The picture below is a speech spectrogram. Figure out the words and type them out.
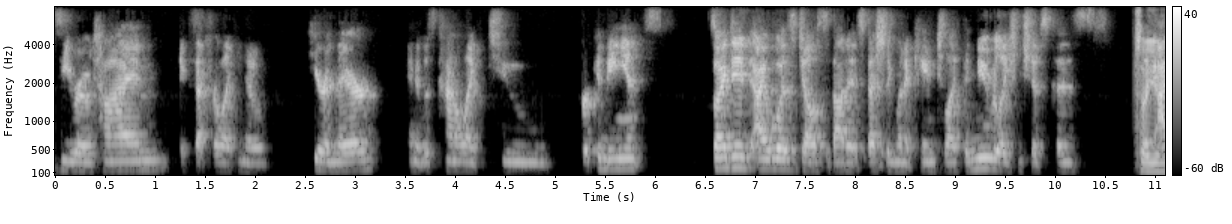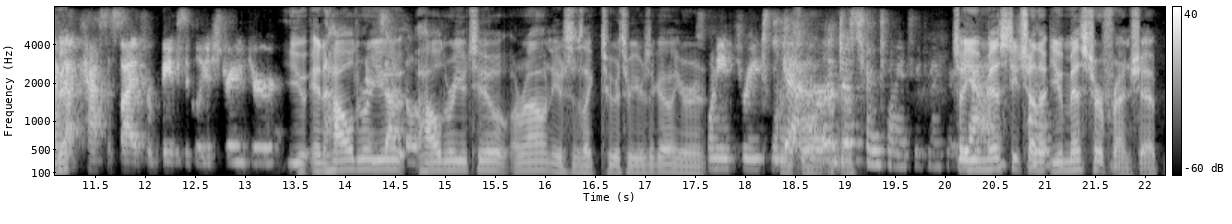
zero time except for like, you know, here and there. And it was kind of like to her convenience. So I did, I was jealous about it, especially when it came to like the new relationships because so you I mi- got cast aside for basically a stranger. you and how old were you? Exactly. How old were you two around? This was like two or three years ago. You were 23, 24. Yeah, like okay. just turned 22, 23. So you missed each other. Um, You missed her friendship,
